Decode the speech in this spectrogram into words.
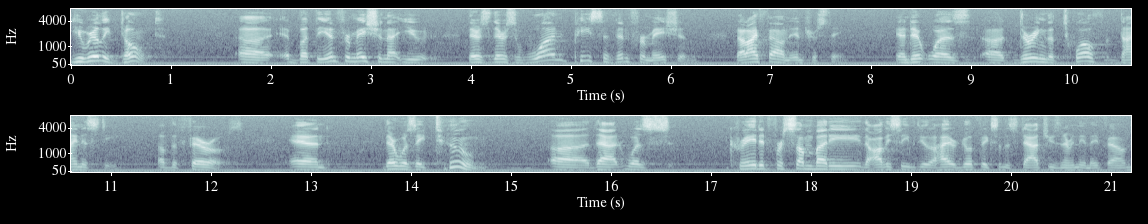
you really don't. Uh, but the information that you, there's, there's one piece of information that I found interesting. And it was uh, during the 12th dynasty of the pharaohs. And there was a tomb uh, that was created for somebody, obviously through the hieroglyphics and the statues and everything they found.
